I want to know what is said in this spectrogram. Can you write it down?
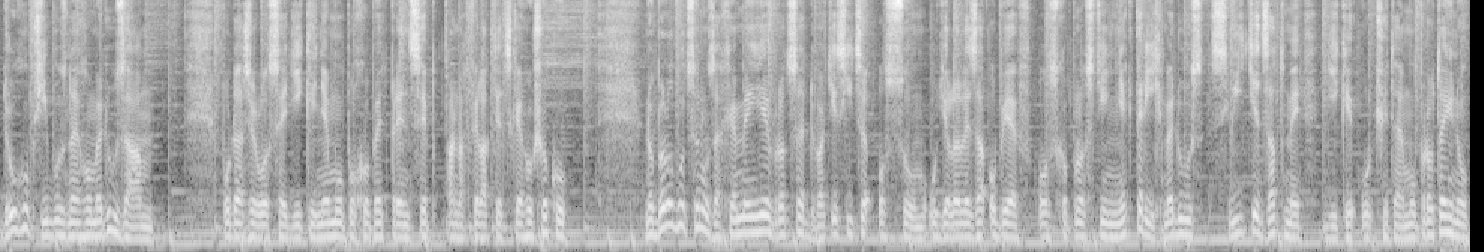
druhu příbuzného medúzám. Podařilo se díky němu pochopit princip anafylaktického šoku. Nobelovu cenu za chemii v roce 2008 udělili za objev o schopnosti některých medúz svítit za tmy díky určitému proteinu.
